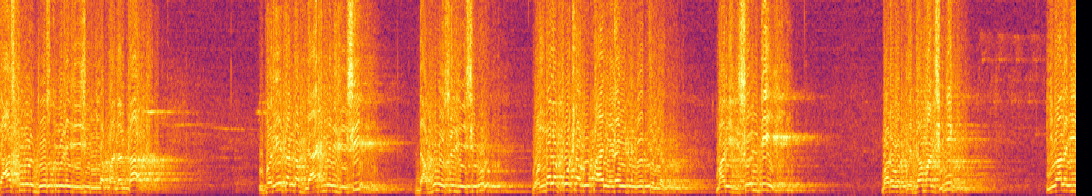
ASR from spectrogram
దాచుకునుడు దోసుకునుడే చేసి వీళ్ళ పనంతా విపరీతంగా బ్లాక్మెయిల్ చేసి డబ్బులు వసూలు చేసిరు వందల కోట్ల రూపాయలు ఎడబెట్టిరో తెలియదు. మరి ఇటువంటి మరొక పెద్ద మనిషిని ఇవాళ ఈ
